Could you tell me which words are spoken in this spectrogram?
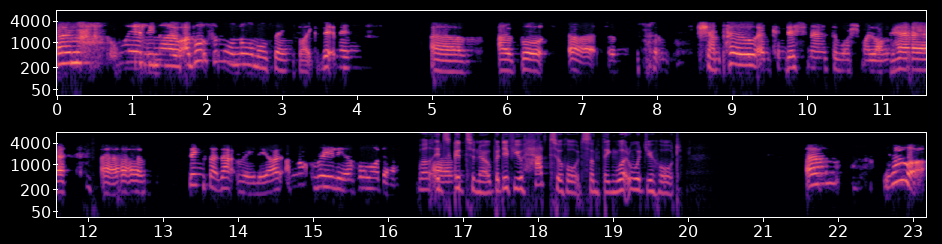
Um, weirdly, no. I bought some more normal things like vitamins. Um, I bought uh, some, some shampoo and conditioner to wash my long hair. Um, things like that, really. I, I'm not really a hoarder. Well, it's Um, good to know, but if you had to hoard something, what would you hoard? Um, you know what?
